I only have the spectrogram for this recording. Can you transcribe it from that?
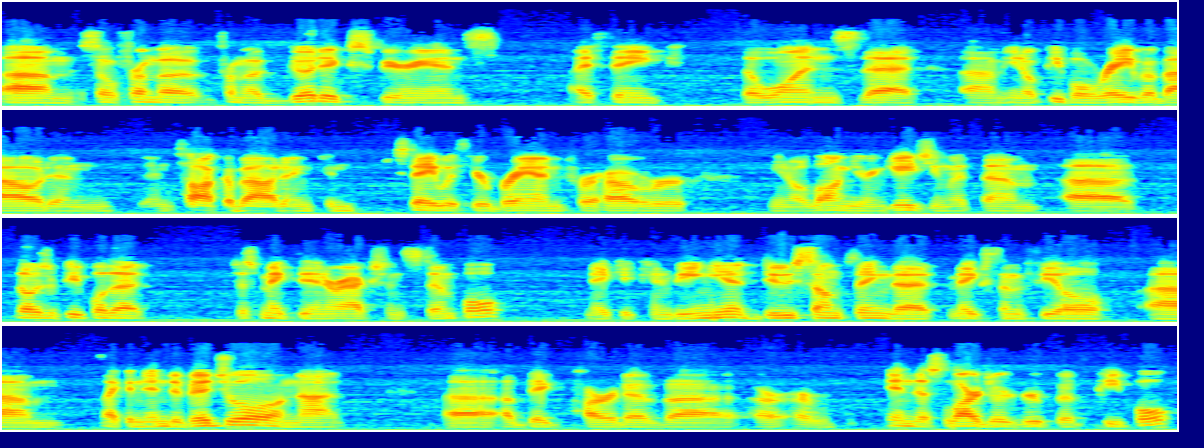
Um, so from a from a good experience, I think the ones that um, you know people rave about and and talk about and can stay with your brand for however you know long you're engaging with them. Uh, those are people that just make the interaction simple, make it convenient, do something that makes them feel um, like an individual and not uh, a big part of uh, or, or, in this larger group of people.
